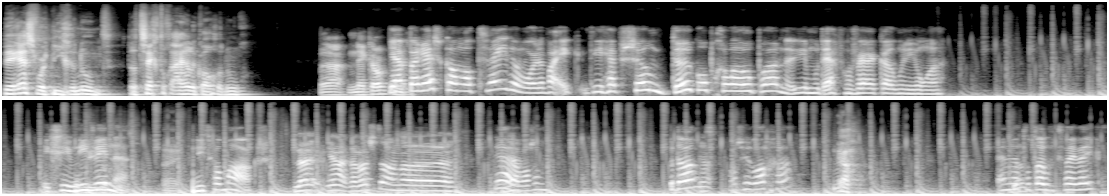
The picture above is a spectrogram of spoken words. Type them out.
Perez wordt niet genoemd. Dat zegt toch eigenlijk al genoeg? Ja, Nick ook Ja. Perez kan wel tweede worden, maar ik, die heeft zo'n deuk opgelopen. Die moet echt van ver komen, die jongen. Ik zie hem niet winnen. Nee. Niet van Max. Nee, ja, dat was dan... eh, Ja, Ja. dat was hem. Bedankt, was weer lachen. Ja, En eh, tot over twee weken.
